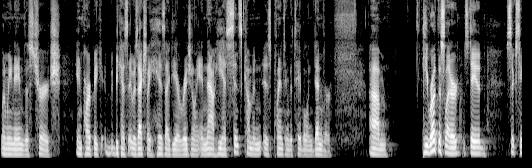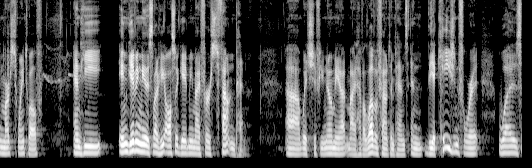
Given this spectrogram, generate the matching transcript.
when we named this church in part because it was actually his idea originally, and now he has since come and is planting the table in Denver. Um, he wrote this letter, it's dated 16 March 2012, and he, in giving me this letter, he also gave me my first fountain pen, uh, which, if you know me, I have a love of fountain pens, and the occasion for it was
